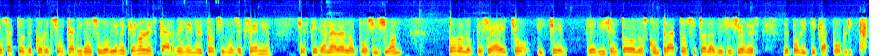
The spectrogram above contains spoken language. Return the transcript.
los actos de corrupción que ha habido en su gobierno y que no les carben en el próximo sexenio, si es que ganara la oposición, todo lo que se ha hecho y que revisen todos los contratos y todas las decisiones de política pública.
